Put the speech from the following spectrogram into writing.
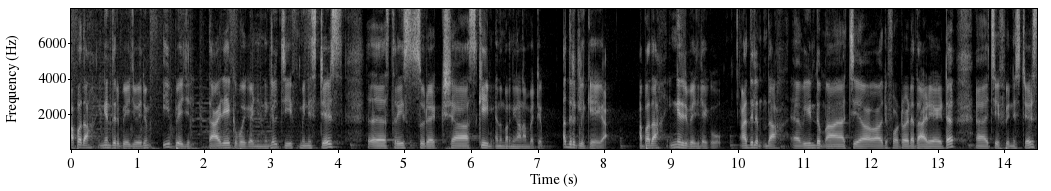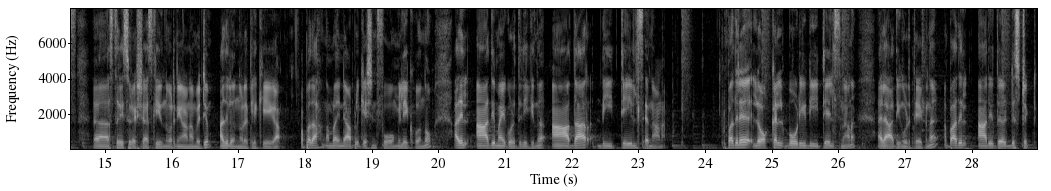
അപ്പോൾ അതാ ഇങ്ങനത്തെ ഒരു പേജ് വരും. ഈ പേജിൽ താഴേക്ക് പോയി കഴിഞ്ഞിട്ടുണ്ടെങ്കിൽ ചീഫ് മിനിസ്റ്റേഴ്സ് സ്ത്രീ സുരക്ഷാ സ്കീം എന്ന് പറഞ്ഞ് കാണാൻ പറ്റും. അതിൽ ക്ലിക്ക് ചെയ്യുക. അപ്പോൾ അതാ ഇങ്ങനൊരു പേജിലേക്ക് പോകും. അതിലും ദാ വീണ്ടും ഒരു ഫോട്ടോയുടെ താഴെയായിട്ട് ചീഫ് മിനിസ്റ്റേഴ്സ് സ്ത്രീ സുരക്ഷാ സ്കീം എന്ന് പറഞ്ഞ് കാണാൻ പറ്റും. അതിലൊന്നുകൂടെ ക്ലിക്ക് ചെയ്യുക. അപ്പോൾ അതാ നമ്മൾ അതിന്റെ ആപ്ലിക്കേഷൻ ഫോമിലേക്ക് വന്നു. അതിൽ ആദ്യമായി കൊടുത്തിരിക്കുന്നത് ആധാർ ഡീറ്റെയിൽസ് എന്നാണ്. അപ്പോൾ അതിൽ ലോക്കൽ ബോഡി ഡീറ്റെയിൽസ് എന്നാണ് അതിൽ ആദ്യം കൊടുത്തേക്കുന്നത്. അപ്പോൾ അതിൽ ആദ്യത്തെ ഡിസ്ട്രിക്റ്റ്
